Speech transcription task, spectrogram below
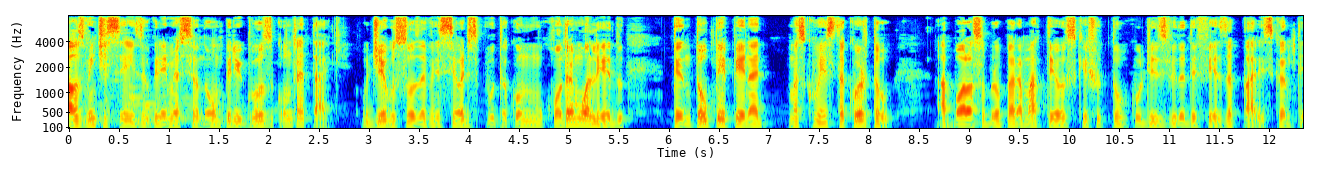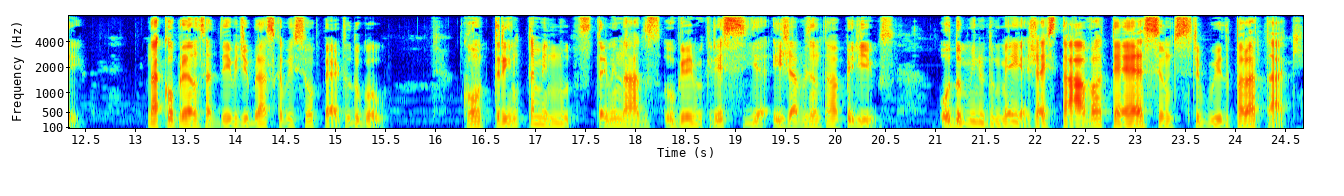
Aos 26, o Grêmio acionou um perigoso contra-ataque. O Diego Souza venceu a disputa contra Moledo, tentou o PP, na, mas Cuesta cortou. A bola sobrou para Matheus, que chutou com o desvio da defesa para escanteio. Na cobrança, David Braz cabeceou perto do gol. Com 30 minutos terminados, o Grêmio crescia e já apresentava perigos. O domínio do meia já estava até sendo distribuído para o ataque.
